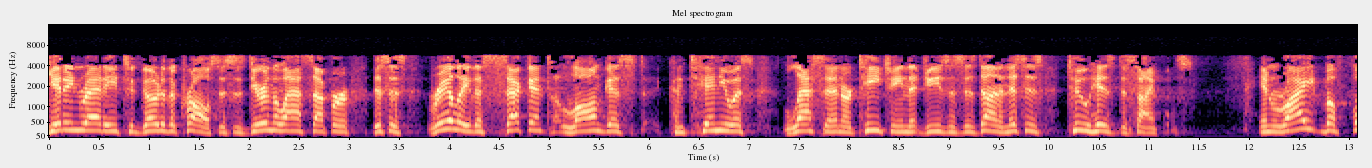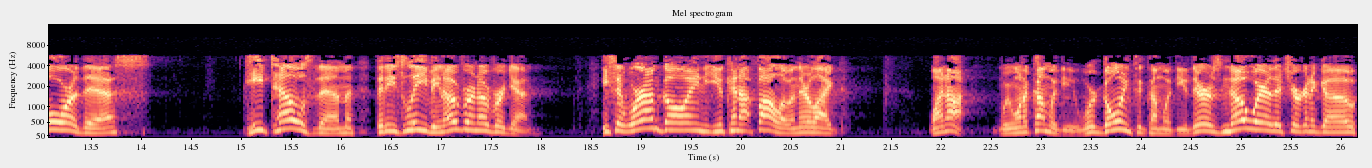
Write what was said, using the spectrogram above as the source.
getting ready to go to the cross. This is during the Last Supper. This is really the second longest continuous lesson or teaching that Jesus has done, and this is to his disciples. And right before this, he tells them that he's leaving over and over again. He said, Where I'm going, you cannot follow. And they're like, Why not? We want to come with you. We're going to come with you. There's nowhere that you're going to go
